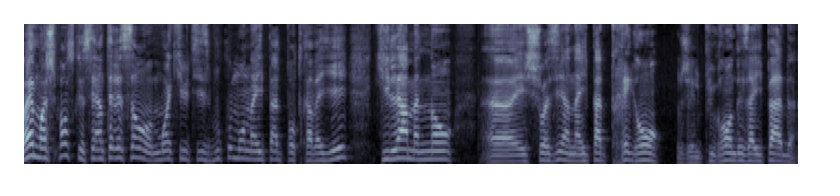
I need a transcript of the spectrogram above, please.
Ouais, moi je pense que c'est intéressant. Moi qui utilise beaucoup mon iPad pour travailler, qui là maintenant euh, choisi un iPad très grand. J'ai le plus grand des iPads.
